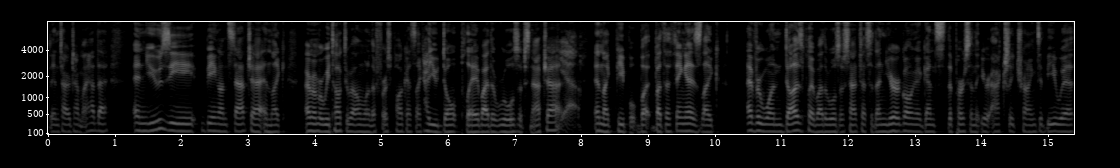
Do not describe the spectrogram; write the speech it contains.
the entire time i had that and Yuzi being on snapchat and like i remember we talked about on one of the first podcasts like how you don't play by the rules of snapchat Yeah. and like people but but the thing is like everyone does play by the rules of snapchat so then you're going against the person that you're actually trying to be with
